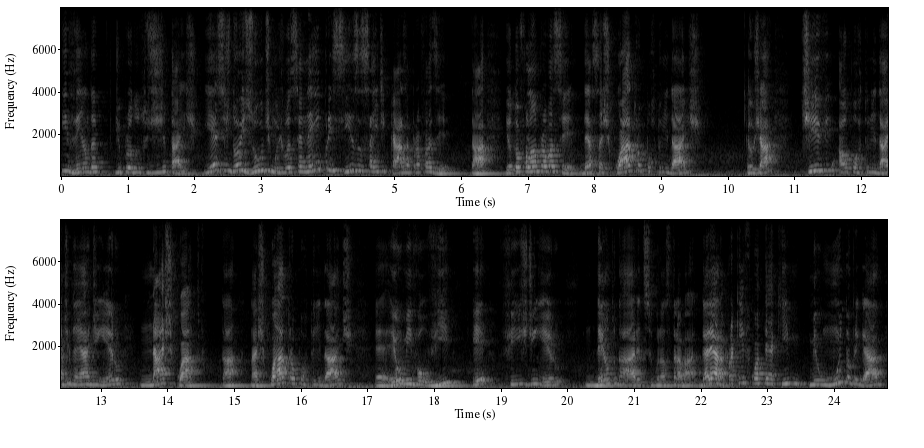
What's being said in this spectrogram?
e venda de produtos digitais. E esses dois últimos você nem precisa sair de casa para fazer, tá? Eu estou falando para você dessas quatro oportunidades, eu já tive a oportunidade de ganhar dinheiro nas quatro, tá? Nas quatro oportunidades é, eu me envolvi e fiz dinheiro dentro da área de segurança do trabalho. Galera, para quem ficou até aqui, meu muito obrigado.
